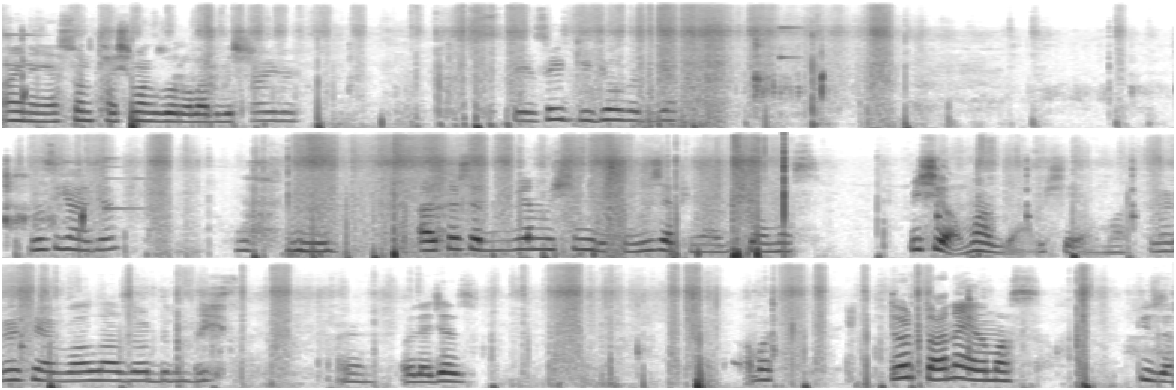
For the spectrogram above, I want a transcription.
Aynen ya sonra taşımak zor olabilir. Aynen. Ee, Sait gece oldu hadi gel. Nasıl geleceksin? Hmm. Arkadaşlar ben bir şimdilik gündüz yapayım ya bir şey olmaz. Bir şey olmaz ya bir şey olmaz. Arkadaşlar vallahi zor durumdayız. Aynen, öleceğiz. Ama dört tane elmas. Güzel.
